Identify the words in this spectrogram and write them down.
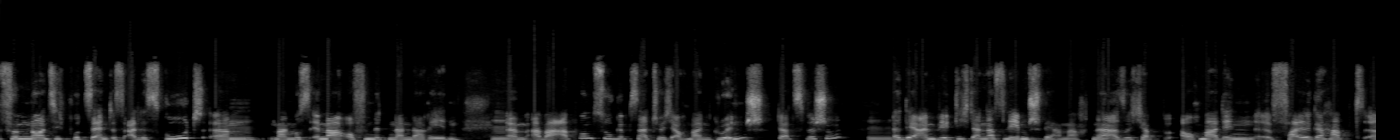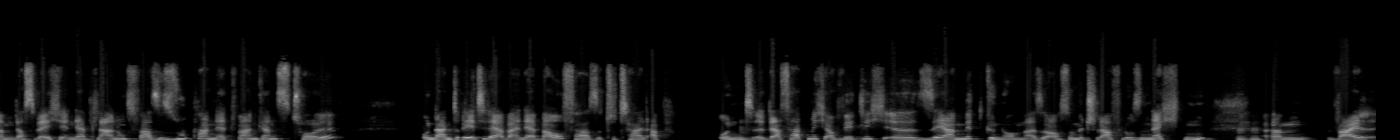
95 Prozent ist alles gut. Ähm, mhm. Man muss immer offen miteinander reden. Mhm. Ähm, aber ab und zu gibt es natürlich auch mal einen Grinch dazwischen. Mhm. Äh, der einem wirklich dann das Leben schwer macht. Ne? Also ich habe auch mal den äh, Fall gehabt, ähm, dass welche in der Planungsphase super nett waren, ganz toll. Und dann drehte der aber in der Bauphase total ab. Und äh, mhm. das hat mich auch wirklich äh, sehr mitgenommen, also auch so mit schlaflosen Nächten, mhm. ähm, weil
